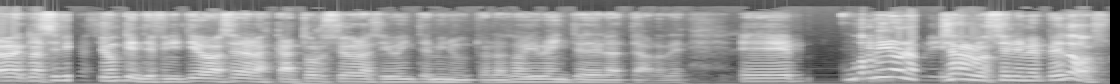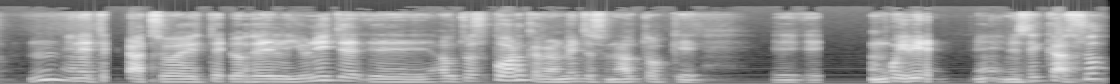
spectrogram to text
la clasificación, que en definitiva va a ser a las 14 horas y 20 minutos, a las 2 y 20 de la tarde. volvieron a brillar los LMP2, en este caso, este, los del United Autosport, que realmente son autos que muy bien ¿eh? en ese caso,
